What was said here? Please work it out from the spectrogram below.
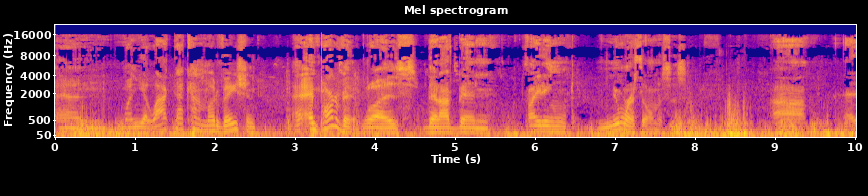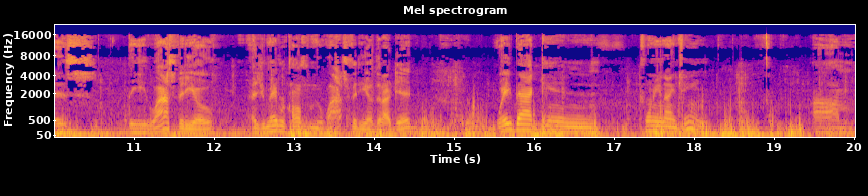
And when you lack that kind of motivation, and part of it was that I've been fighting numerous illnesses. Uh, as the last video, as you may recall from the last video that I did, way back in 2019, um,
